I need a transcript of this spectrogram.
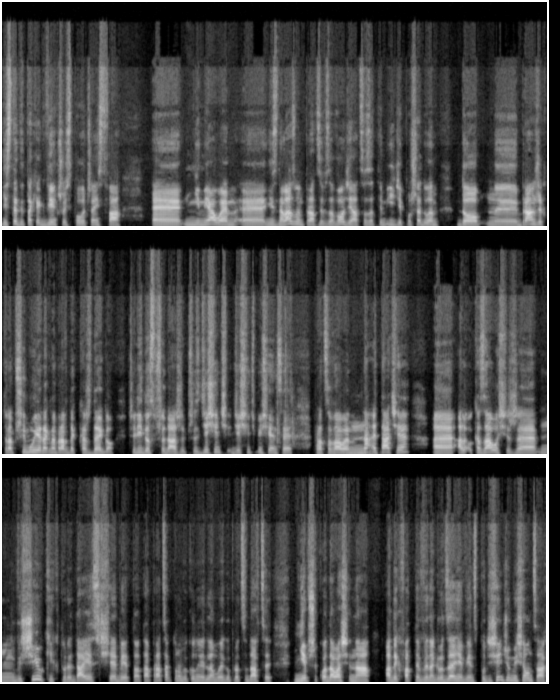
Niestety, tak jak większość społeczeństwa, nie miałem, e, nie znalazłem pracy w zawodzie, a co za tym idzie, poszedłem do y, branży, która przyjmuje tak naprawdę każdego, czyli do sprzedaży. Przez 10, 10 miesięcy pracowałem na etacie, e, ale okazało się, że mm, wysiłki, które daję z siebie, to ta praca, którą wykonuję dla mojego pracodawcy, nie przekładała się na adekwatne wynagrodzenie, więc po 10 miesiącach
